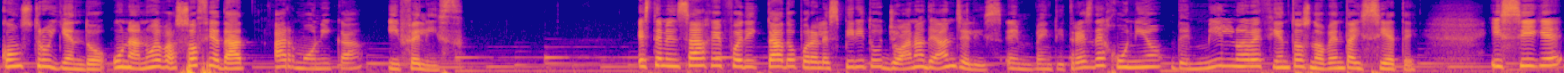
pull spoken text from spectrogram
construyendo una nueva sociedad armónica y feliz. Este mensaje fue dictado por el espíritu Joana de Angelis en 23 de junio de 1997 y sigue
